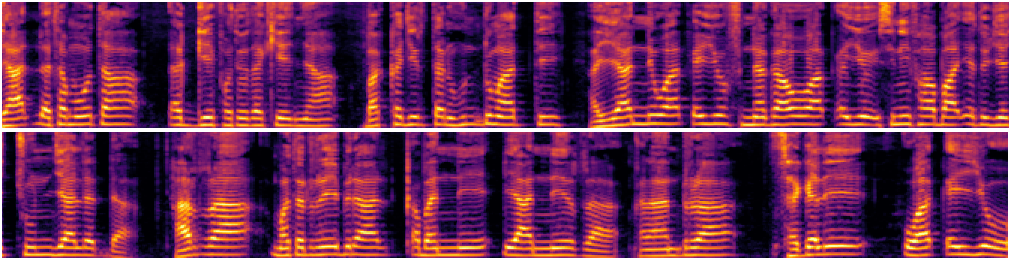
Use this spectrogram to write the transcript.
jaallatamoota dhaggeeffatoota keenyaa bakka jirtan hundumaatti ayyaanni waaqayyoof nagaa waaqayyoo isiniif haa baay'atu jechuun jaalladha har'aa mata duree biraa qabannee dhiyaanneerra kanaan dura sagalee waaqayyoo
